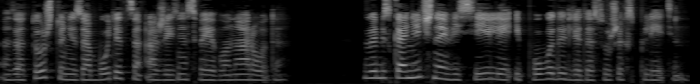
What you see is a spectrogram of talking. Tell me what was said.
за то, что не заботится о жизни своего народа, за бесконечное веселье и поводы для досужих сплетен,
